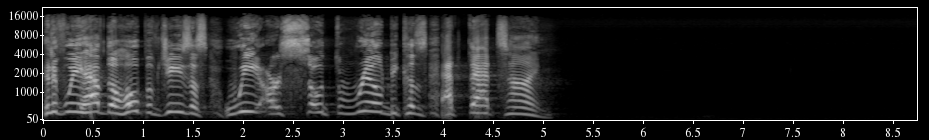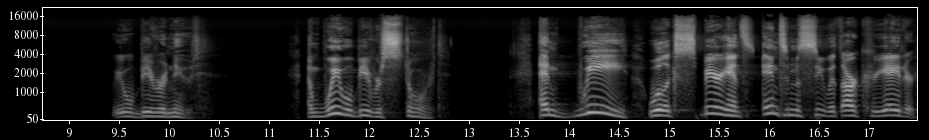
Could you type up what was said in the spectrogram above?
And if we have the hope of Jesus, we are so thrilled because at that time, we will be renewed and we will be restored and we will experience intimacy with our Creator.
